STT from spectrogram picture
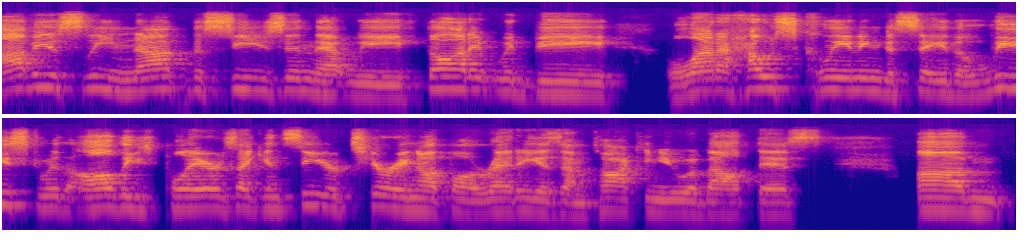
obviously not the season that we thought it would be. A lot of house cleaning, to say the least, with all these players. I can see you're tearing up already as I'm talking to you about this. Um,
